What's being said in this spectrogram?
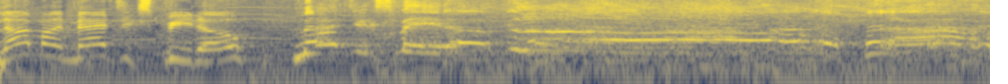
Not my magic speedo. Magic Speedo! Ah!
